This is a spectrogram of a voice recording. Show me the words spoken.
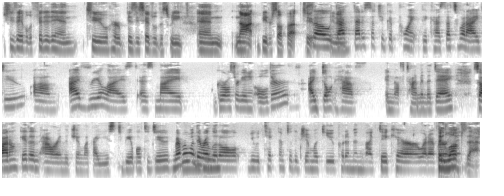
she's able to fit it in to her busy schedule this week and not beat herself up too So you know? that that is such a good point because that's what I do. Um, I've realized as my girls are getting older, I don't have enough time in the day, so I don't get an hour in the gym like I used to be able to do. Remember when they were Mhm. little, you would take them to the gym with you, put them in like daycare or whatever. they and loved then- that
